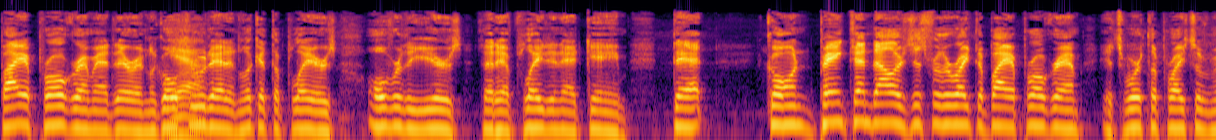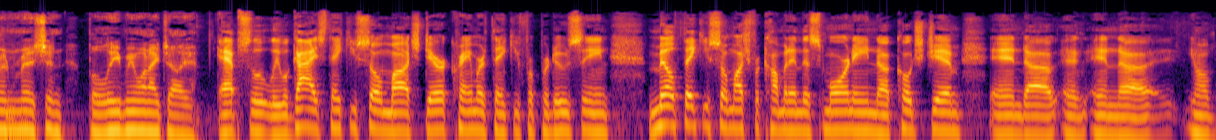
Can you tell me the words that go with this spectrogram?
buy a program out there and go Yeah. through that and look at the players over the years that have played in that game. That going paying ten dollars just for the right to buy a program, it's worth the price of admission. Believe me when I tell you. Absolutely. Well, guys, thank you so much. Derek Kramer, thank you for producing. Milt, thank you so much for coming in this morning. Uh, Coach Jim and uh, and, and uh, you know,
